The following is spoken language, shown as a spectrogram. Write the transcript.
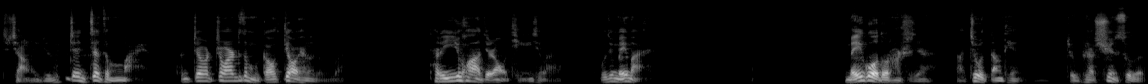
就讲了一句：“这这怎么买？他这这玩意儿这么高，掉下来怎么办？”他这一句话就让我停下来了，我就没买。没过多长时间啊，就是当天。股票迅速的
